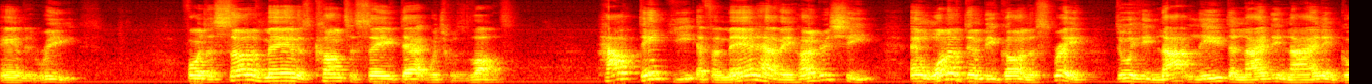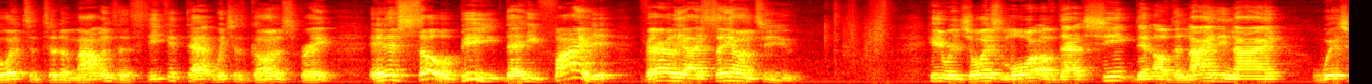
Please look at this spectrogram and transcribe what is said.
And it reads, For the Son of Man is come to save that which was lost. How think ye, if a man have a hundred sheep, and one of them be gone astray, do he not leave the ninety-nine and go into the mountains and seek it that which is gone astray? And if so be that he find it, verily I say unto you, he rejoiced more of that sheep than of the ninety-nine which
